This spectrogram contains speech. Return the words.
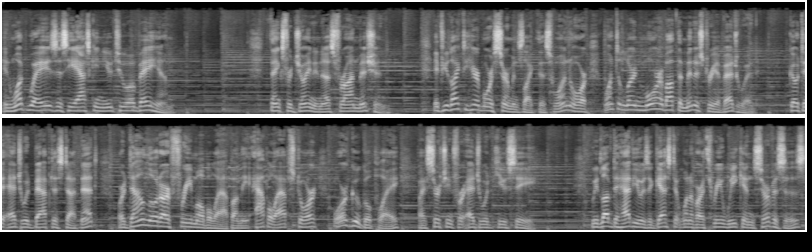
In what ways is he asking you to obey him? Thanks for joining us for On Mission. If you'd like to hear more sermons like this one or want to learn more about the ministry of Edgewood, go to edgewoodbaptist.net or download our free mobile app on the Apple App Store or Google Play by searching for Edgewood QC. We'd love to have you as a guest at one of our three weekend services,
